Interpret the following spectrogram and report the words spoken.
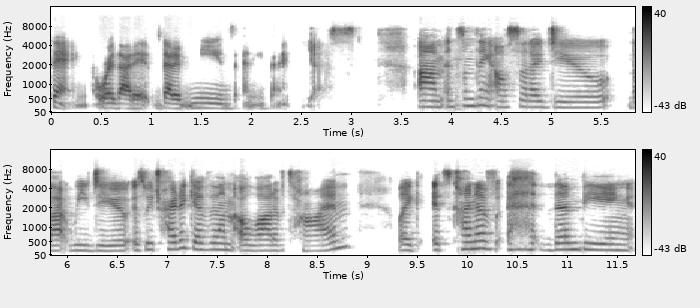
thing or that it that it means anything. Yes. Um, and something else that i do that we do is we try to give them a lot of time. Like it's kind of them being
